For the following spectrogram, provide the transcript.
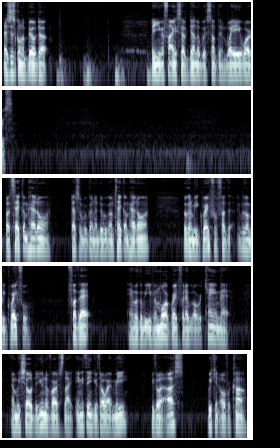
That's just going to build up. Then you can find yourself dealing with something way worse. but take them head on. That's what we're going to do. We're going to take them head on. We're going to be grateful for the. We're going to be grateful for that, And we're going to be even more grateful that we overcame that. And we showed the universe like anything you throw at me, you throw at us, we can overcome.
